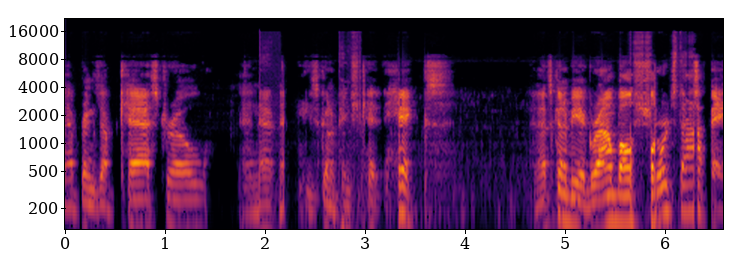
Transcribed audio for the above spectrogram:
That brings up Castro, and that, he's going to pinch hit Hicks. And that's going to be a ground ball shortstop, a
